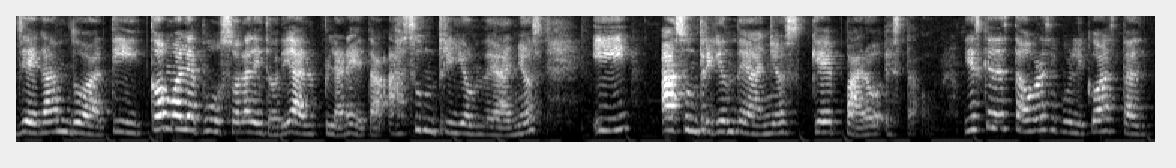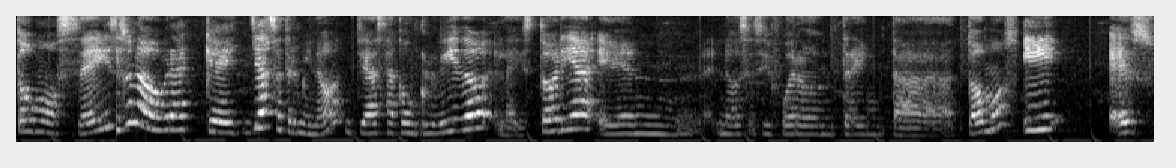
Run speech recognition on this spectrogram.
Llegando a ti, como le puso la editorial Planeta hace un trillón de años y hace un trillón de años que paró esta obra. Y es que de esta obra se publicó hasta el tomo 6. Es una obra que ya se terminó, ya se ha concluido la historia en, no sé si fueron 30 tomos. Y es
